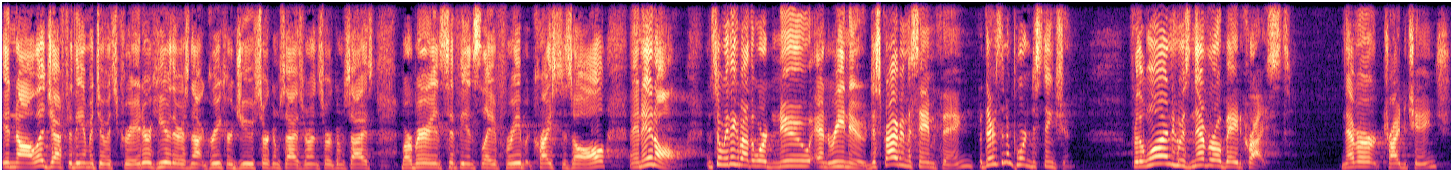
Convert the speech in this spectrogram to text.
in knowledge after the image of its creator. Here there is not Greek or Jew, circumcised or uncircumcised, barbarian, Scythian, slave free, but Christ is all and in all. And so we think about the word new and renew, describing the same thing, but there's an important distinction. For the one who has never obeyed Christ, never tried to change,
